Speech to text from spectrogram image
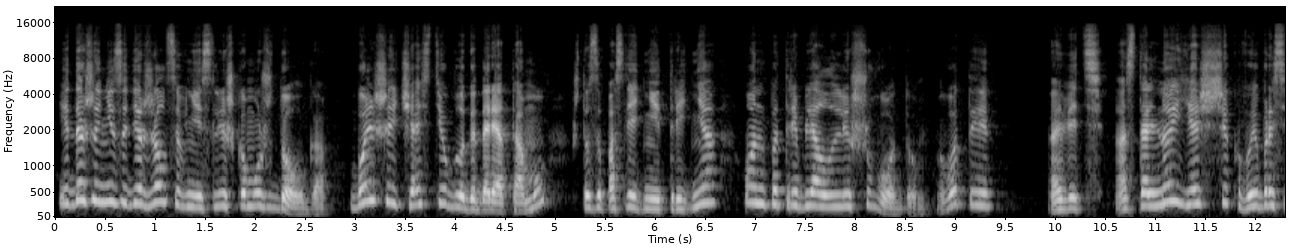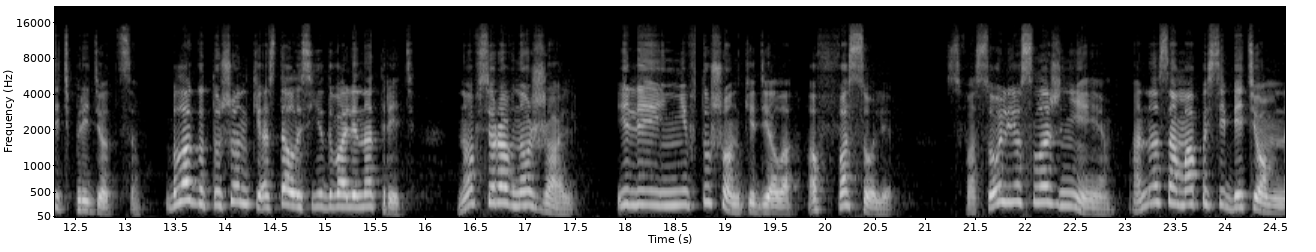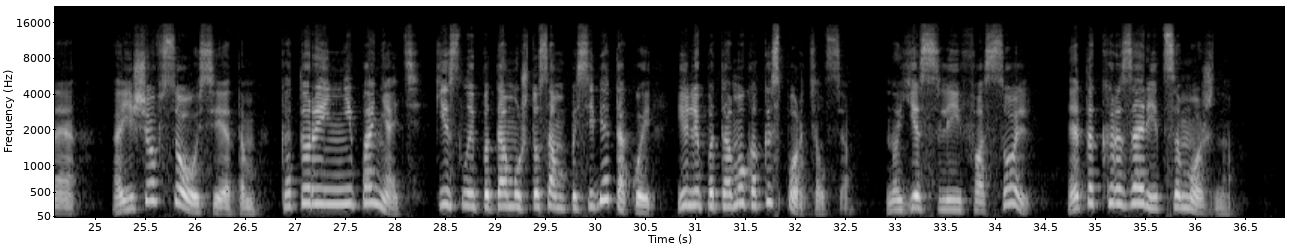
и даже не задержался в ней слишком уж долго, большей частью благодаря тому, что за последние три дня он потреблял лишь воду. Вот и... А ведь остальной ящик выбросить придется. Благо тушенки осталось едва ли на треть, но все равно жаль. Или не в тушенке дело, а в фасоли. С фасолью сложнее, она сама по себе темная, а еще в соусе этом, который не понять, кислый потому, что сам по себе такой, или потому, как испортился. Но если и фасоль, это разориться можно.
